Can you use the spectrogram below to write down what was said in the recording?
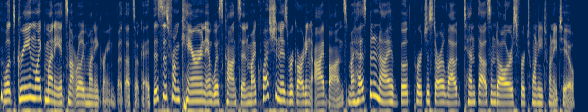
Well, it's green like money. It's not really money green, but that's okay. This is from Karen in Wisconsin. My question is regarding I bonds. My husband and I have both purchased our allowed $10,000 for 2022.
